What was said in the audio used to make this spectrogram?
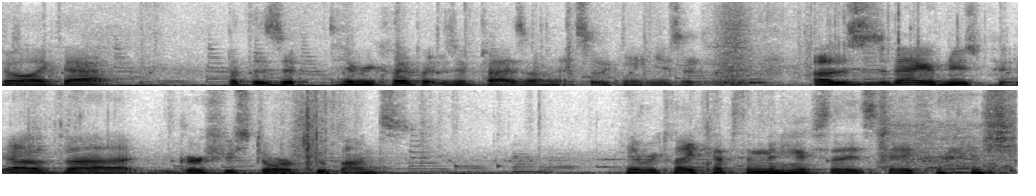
go like that, but the zip Henry Clay put zip ties on it, so we can't use it. Oh, this is a bag of news of uh, grocery store coupons. Henry Clay kept them in here so they'd stay fresh.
